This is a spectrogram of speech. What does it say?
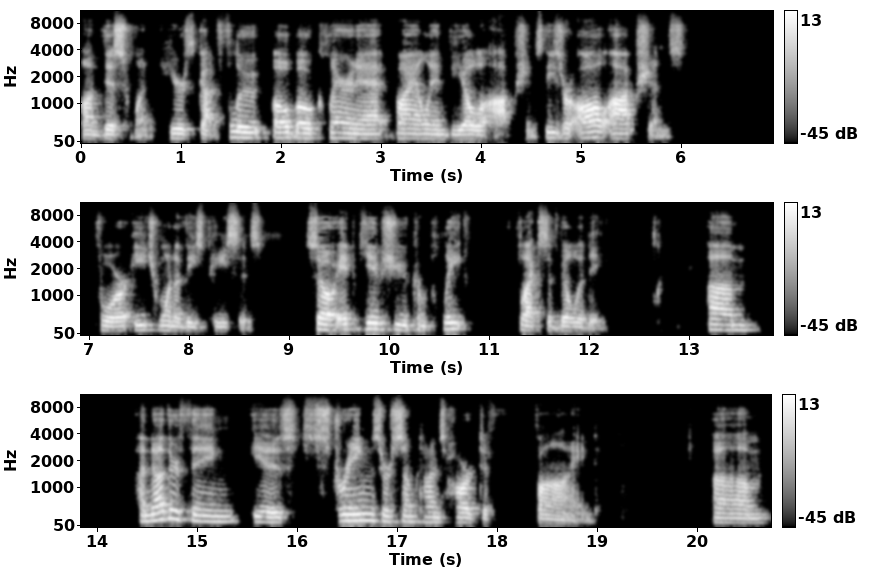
on this one. Here's got flute, oboe, clarinet, violin, viola options. These are all options for each one of these pieces. So it gives you complete flexibility. Um, another thing is strings are sometimes hard to find. Um,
